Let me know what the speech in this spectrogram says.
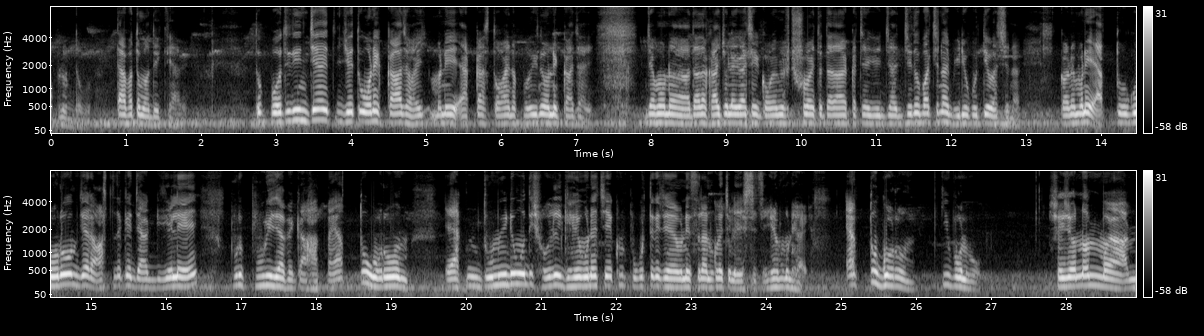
আপলোড দেবো। তারপর তোমার দেখতে হবে। তো প্রতিদিন যে, যেহেতু অনেক কাজ হয় মানে এক কাজ তো হয় না, প্রতিদিন অনেক কাজ হয়। যেমন দাদা কাজ চলে গেছে, গরমের সময় তো দাদার কাছে যেতেও পারছে না, ভিডিও করতেও পারছে না। কারণ মানে এত গরম যে, রাস্তা থেকে যা গেলে পুরো পুড়ে যাবে গা, হাত পা, এত গরম। এক, দু মিনিটের মধ্যে শরীর ঘেমে মনে হচ্ছে, এখন পুকুর থেকে মানে স্নান করে চলে এসেছে এরকম মনে হয়। এত গরম, কি বলব? সেই জন্য আমি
